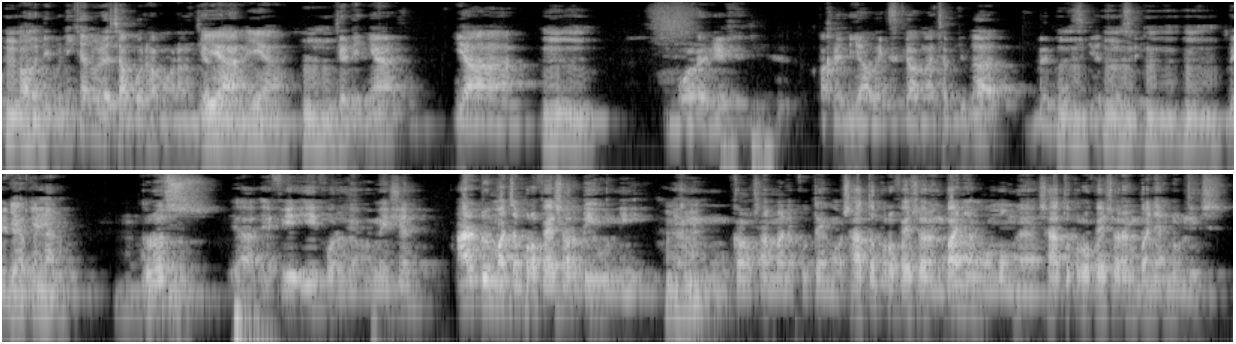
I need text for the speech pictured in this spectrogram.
hmm. Kalau di uni kan udah campur sama orang Jerman. iya. Hmm, Jadinya ya hmm, boleh deh pakai dialek segala macam juga bebas hmm, gitu hmm, sih. hmm, hmm. Bedanya Iya benar. itu. Terus ya FYI for information ada dua macam profesor di uni Mhm. yang kalau sama aku tengok satu profesor yang banyak ngomongnya satu profesor yang banyak nulis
